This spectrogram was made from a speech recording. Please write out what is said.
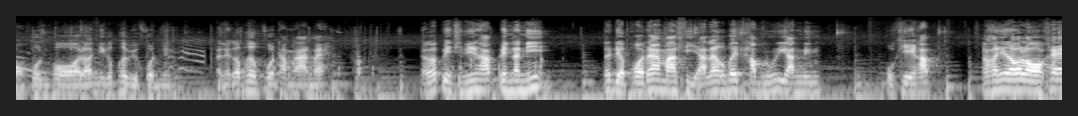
2คนพอ แล้วนี้ก็เพิ่มอีกคนนึงอันนี้ก็เพิ่มคนทำงานไป แล้วก็เปลี่ยนชนิดครับ เป็นอันนี้ แล้วเดี๋ยวพอได้มาสี่อันแล้วก็ไปทำนู้นอีกอันนึง โอเคครับ แล้วคราวนี้เรารอแค่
